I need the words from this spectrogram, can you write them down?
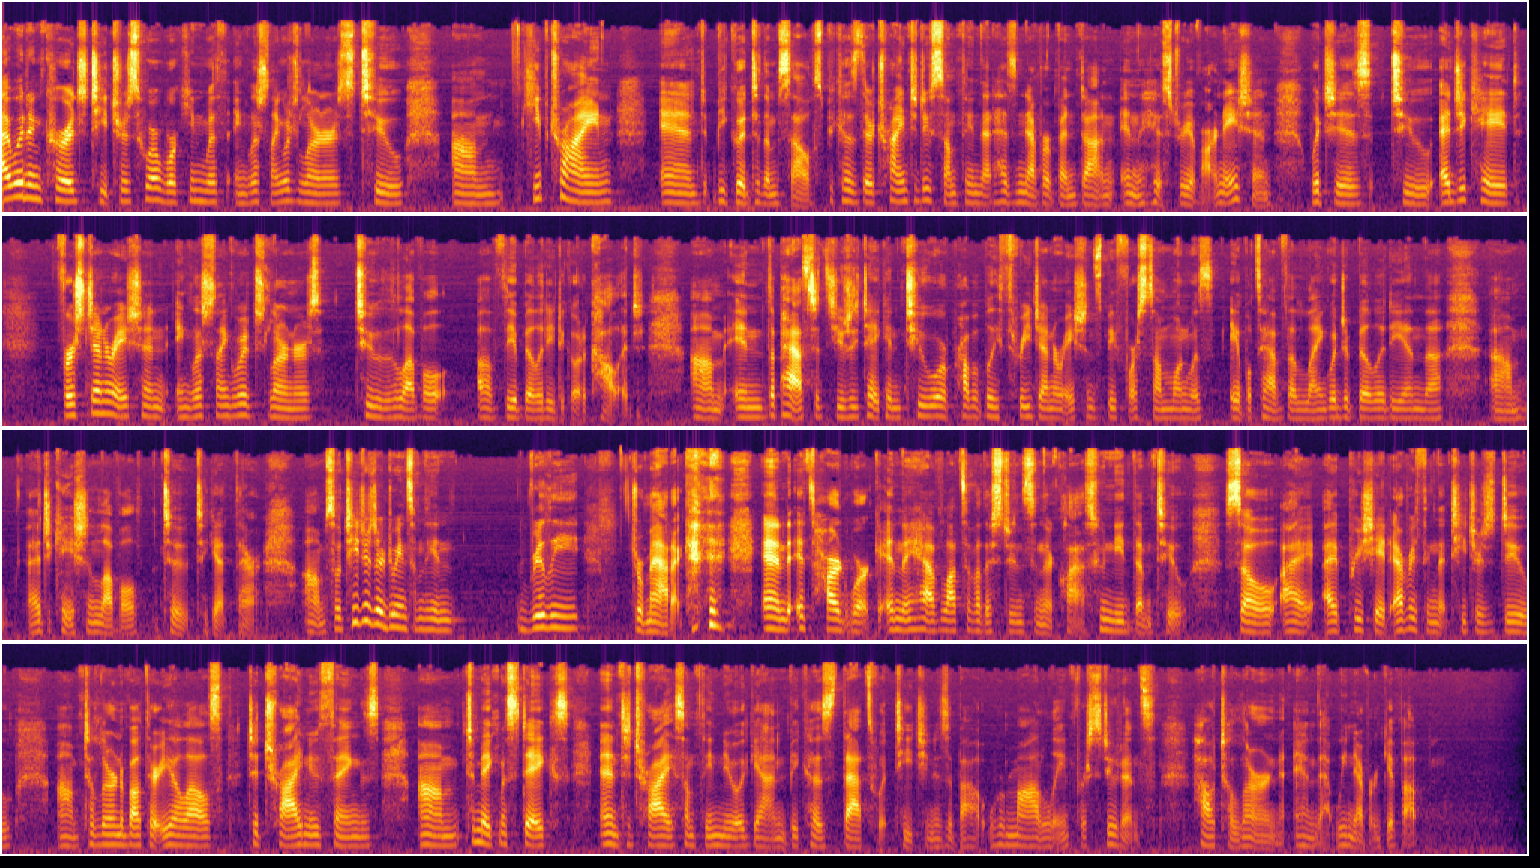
I would encourage teachers who are working with English language learners to um, keep trying and be good to themselves because they're trying to do something that has never been done in the history of our nation, which is to educate first generation English language learners to the level of the ability to go to college. Um, in the past, it's usually taken two or probably three generations before someone was able to have the language ability and the um, education level to, to get there. Um, so teachers are doing something really dramatic and it's hard work and they have lots of other students in their class who need them too. So I, I appreciate everything that teachers do um, to learn about their ELLs, to try new things, um, to make mistakes and to try something new again because that's what teaching is about. We're modeling for students how to learn and that we never give up.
